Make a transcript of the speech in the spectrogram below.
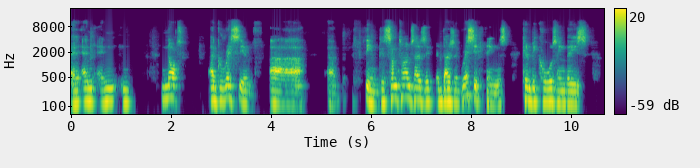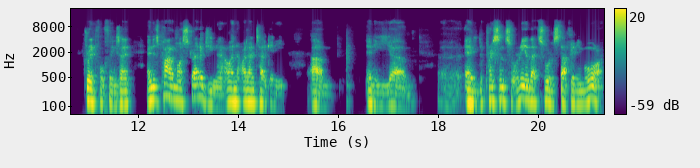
and, and and not aggressive uh, uh, thing because sometimes those those aggressive things can be causing these dreadful things and and it's part of my strategy now and I don't take any um, any um, uh, antidepressants or any of that sort of stuff anymore.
